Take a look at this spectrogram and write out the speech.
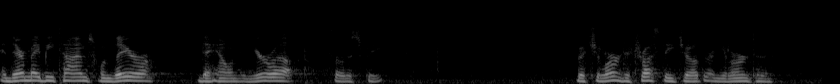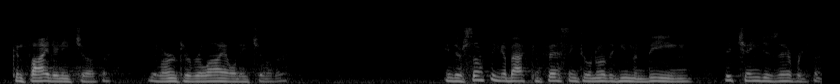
And there may be times when they're down and you're up, so to speak. But you learn to trust each other and you learn to confide in each other. You learn to rely on each other. And there's something about confessing to another human being that changes everything.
